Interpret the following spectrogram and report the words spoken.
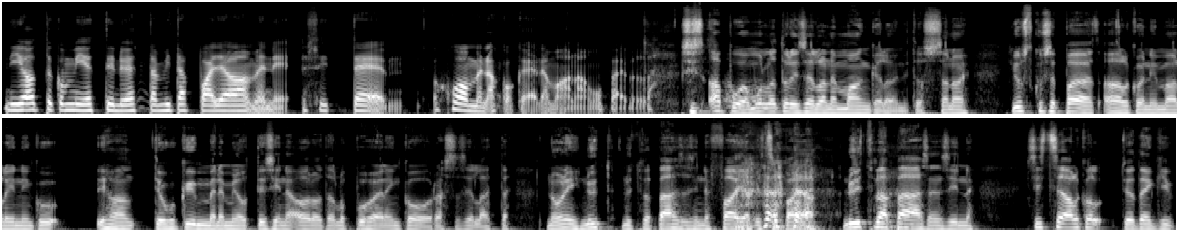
Niin ootteko miettinyt, että mitä pajaa meni sitten huomenna kokeilemaan aamupäivällä? Siis apua, mulla tuli sellainen mankelointi tuossa noin. Just kun se pajat alkoi, niin mä olin niinku ihan joku kymmenen minuuttia siinä odotellut puhelin kourassa sillä, että no niin, nyt, nyt mä pääsen sinne Fajavitsipajaan, nyt mä pääsen sinne. Sitten se alkoi jotenkin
